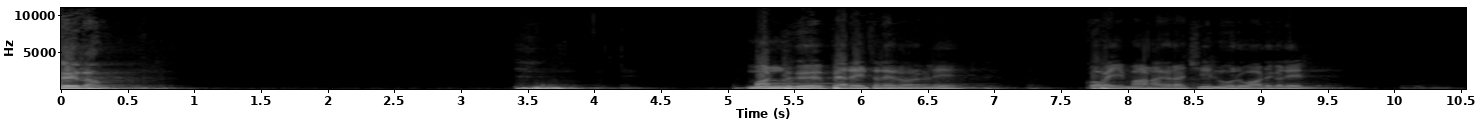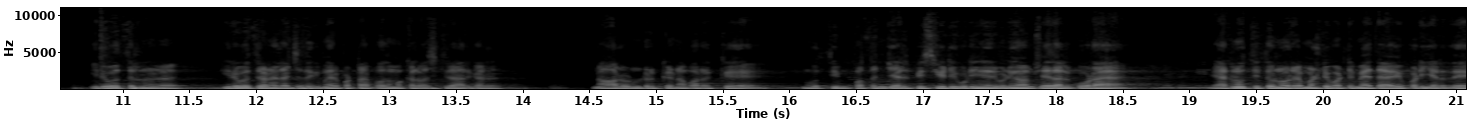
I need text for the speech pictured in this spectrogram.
ஜெயராம். மாண்புமிகு பேரவைத் தலைவர் அவர்களே கோவை மாநகராட்சியில் நூறு வார்டுகளில் இருபத்தி ரெண்டு இருபத்தி ரெண்டு லட்சத்துக்கு மேற்பட்ட பொதுமக்கள் வசிக்கிறார்கள். நாளொன்றுக்கு நபருக்கு நூற்றி முப்பத்தஞ்சு எல்பிசிடி குடிநீர் விநியோகம் செய்தால் கூட இரநூத்தி தொண்ணூறு எம்எல்டி மட்டுமே தேவைப்படுகிறது.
